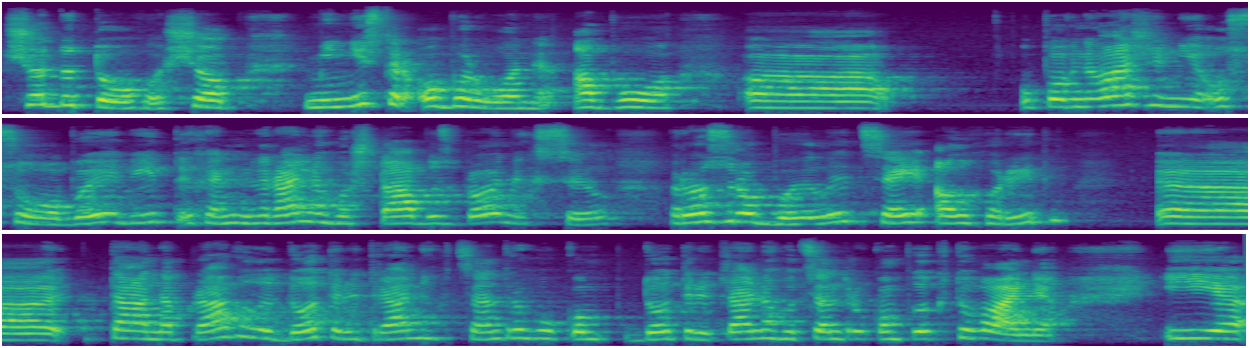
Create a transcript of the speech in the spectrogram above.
щодо того, щоб міністр оборони або е, уповноважені особи від Генерального штабу Збройних сил розробили цей алгоритм. е, Та направили до територіального центру до територіального центру комплектування. І е,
